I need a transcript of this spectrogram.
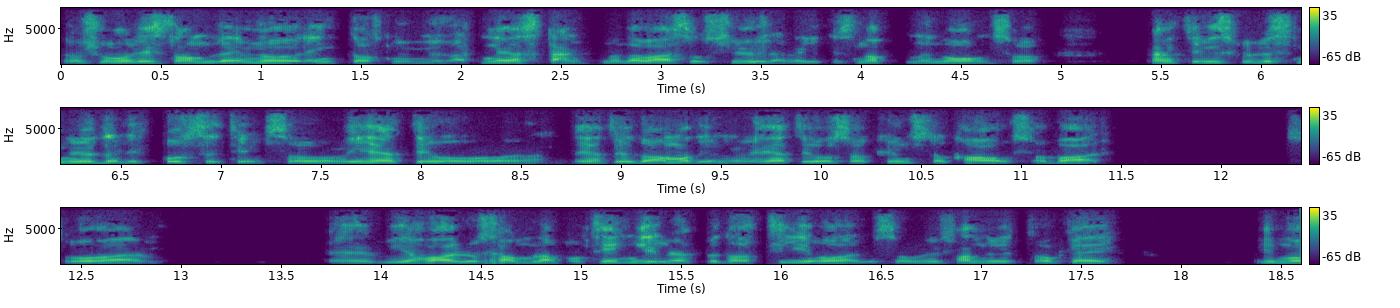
når journalistene ringte oss når vi vært nedstengt, men da var jeg så sur, jeg ville ikke snakke med noen. Så tenkte vi skulle snu det litt positivt. Så vi heter jo, det heter jo Dama di, men vi heter jo også Kunst og kaos og bar. Så uh, vi har jo samla på ting i løpet av ti år, så vi fant ut OK, vi må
